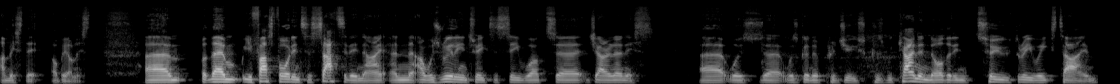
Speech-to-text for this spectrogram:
I missed it. I'll be honest. Um, but then you fast forward into Saturday night, and I was really intrigued to see what uh, Jaron Ennis uh, was uh, was going to produce because we kind of know that in two three weeks' time,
